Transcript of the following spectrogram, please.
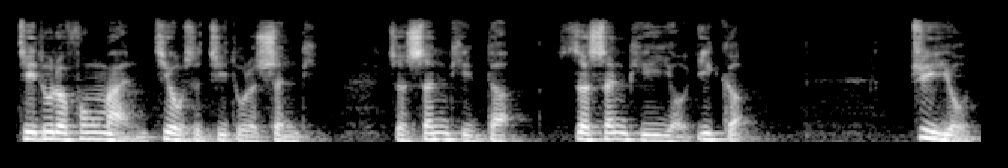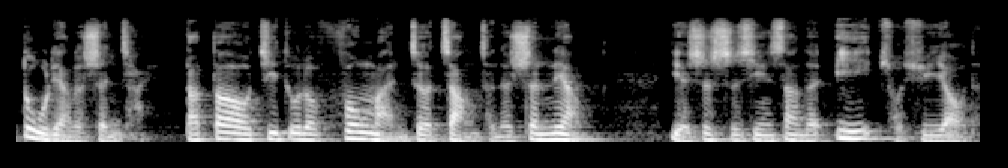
基督的丰满就是基督的身体，这身体的。这身体有一个具有度量的身材，达到基督的丰满，这长成的身量，也是实行上的一所需要的。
